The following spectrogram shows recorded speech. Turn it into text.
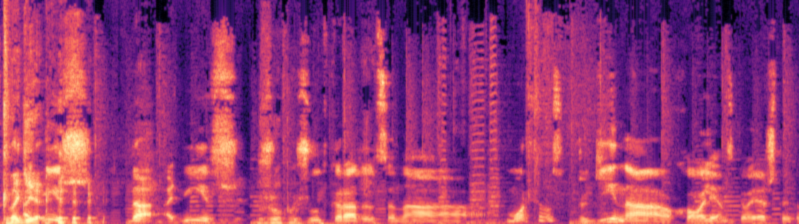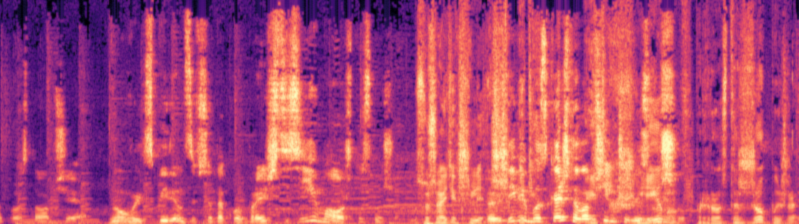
К ноге. одни, ж- да, одни ж- Жопы. жутко радуются на Morpheus, другие на HoloLens. Говорят, что это просто вообще новый experience и все такое. Про HTC мало что слышал. Слушай, а этих шлемов... Справедливее будет сказать, что вообще Этих ничего не слышал. шлемов просто жопы же.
